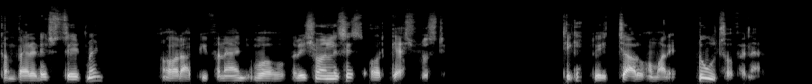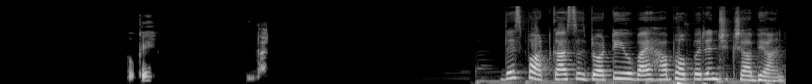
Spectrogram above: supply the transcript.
comparative statement और आपकी फाइनेंस वो रेशियो एनालिसिस और कैश फ्लो स्टेटमेंट ठीक है? तो ये चारों हमारे tools of analysis okay this podcast is brought you by Hub Hopper Shiksha Abhiyan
